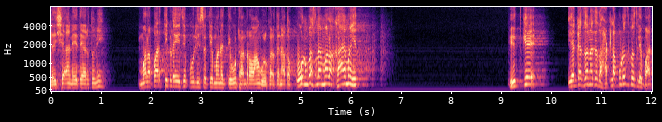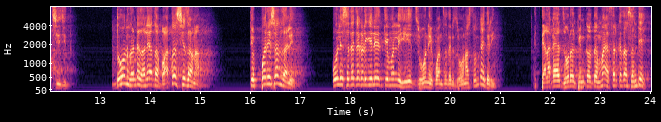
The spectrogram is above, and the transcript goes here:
लय शान आहे यार तुम्ही. मला पार तिकडे यायचे पोलीस ते म्हणत ते उठाणराव आंघोळ करताना आता कोण बसलाय मला काय माहीत? इतके एका जणाच्या हाटला पुढेच बसले भात शिजीत दोन घंटे झाले आता भातच शिजाना. ते परेशान झाले. पोलीस त्याच्याकडे गेले ते म्हणले हे झोन आहे कोणचा तरी झोन असतो ना काहीतरी. त्याला काय झोन फिन करतोय? माझ्यासारखंच असं ते.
